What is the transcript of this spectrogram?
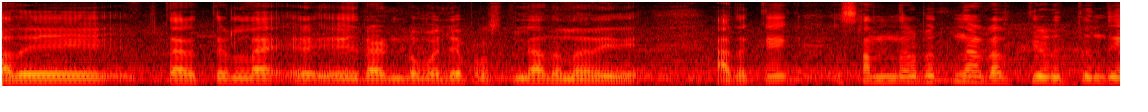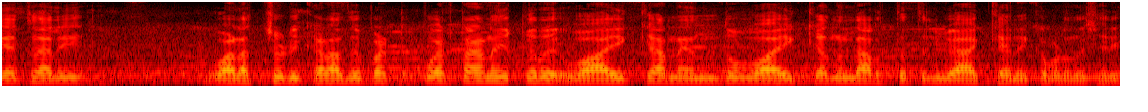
അത് തരത്തിലുള്ള രണ്ടും വലിയ പ്രശ്നമില്ല എന്നുള്ള നിലയിൽ. അതൊക്കെ സന്ദർഭത്തിൽ നടത്തിയെടുത്തെന്ന് വെച്ചാൽ വളച്ചൊടിക്കണം അത് പെട്ട് പെട്ടാണ് ഇക്കറ് വായിക്കാൻ എന്തും വായിക്കുക എന്നുള്ള അർത്ഥത്തിൽ വ്യാഖ്യാനിക്കപ്പെടുന്നത്. ശരി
